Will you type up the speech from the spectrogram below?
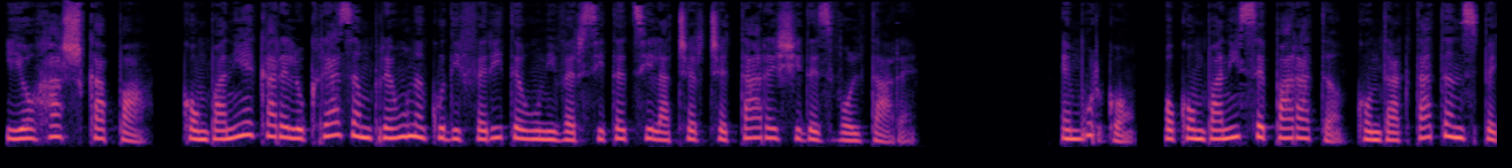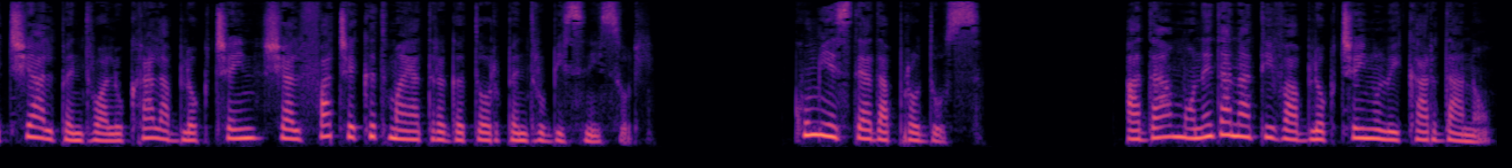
IOHK, companie care lucrează împreună cu diferite universități la cercetare și dezvoltare. Emurgo, o companie separată, contractată în special pentru a lucra la blockchain și a-l face cât mai atrăgător pentru businessuri. Cum este ADA produs? ADA, moneda nativă a blockchain-ului Cardano,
